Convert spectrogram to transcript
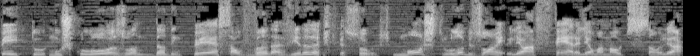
peito musculoso, andando em pé, salvando a vida das pessoas. Monstro, o lobisomem, ele é uma fera, ele é uma maldição, ele é uma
